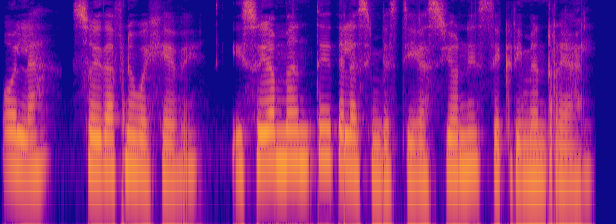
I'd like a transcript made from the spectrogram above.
Hola, soy Dafne Wegebe y soy amante de las investigaciones de crimen real.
